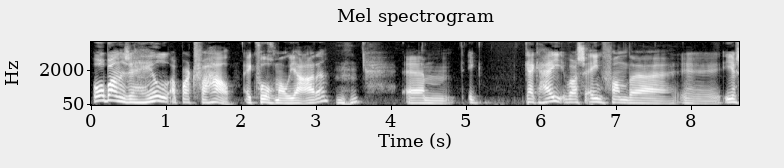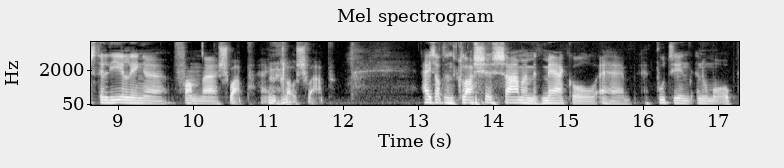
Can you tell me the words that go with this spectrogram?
Orbán is een heel apart verhaal. Ik volg hem al jaren. Mhm. Ehm, ik, kijk, hij was een van de eh, eerste leerlingen van eh, Schwab, Mhm. Klaus Schwab. Hij zat in het klasje samen met Merkel, eh, Poetin en noem maar op.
